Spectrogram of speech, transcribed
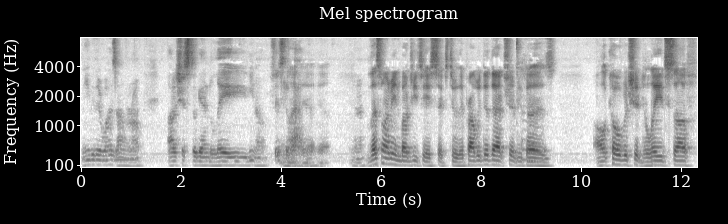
Maybe there was. I don't know. A lot of shit's still getting delayed. You know, shit's still Yeah, happening. yeah, yeah. You know. That's what I mean about GTA Six too. They probably did that shit because all the COVID shit delayed stuff.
